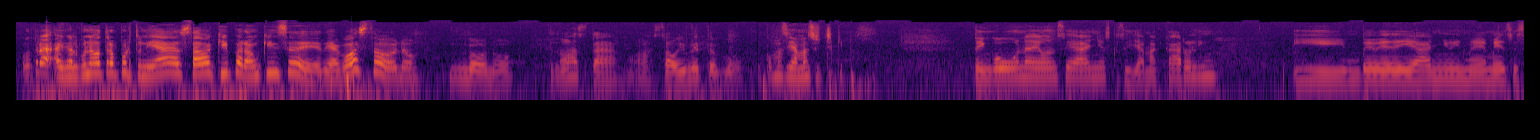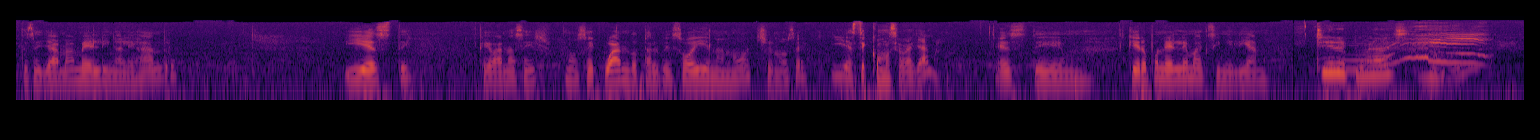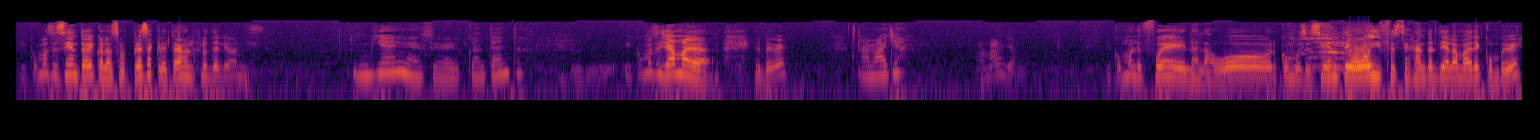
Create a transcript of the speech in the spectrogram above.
¿Otra, ¿En alguna otra oportunidad ha estado aquí para un 15 de, de agosto o no? No, no. No, hasta, hasta hoy me tocó. ¿Cómo se llaman sus chiquitos? Tengo una de 11 años que se llama Caroline y un bebé de año y nueve meses que se llama Merlin Alejandro. Y este que van a ser, no sé cuándo, tal vez hoy en la noche, no sé. ¿Y este cómo se va a llamar? Este, quiero ponerle Maximiliano. Sí, de primera vez. ¿Y cómo se siente hoy con la sorpresa que le trajo el Club de Leones? Bien, este, contenta. ¿Y cómo se llama el bebé? Amaya. Amaya. ¿Y cómo le fue la labor? ¿Cómo se siente hoy festejando el Día de la Madre con bebé?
